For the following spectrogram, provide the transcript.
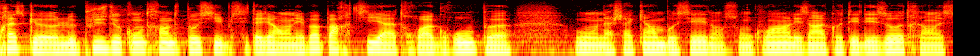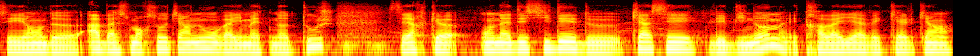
presque le plus de contraintes possible. C'est-à-dire on n'est pas parti à trois groupes euh, où on a chacun bossé dans son coin, les uns à côté des autres, et en essayant de ah bah ce morceau, tiens nous on va y mettre notre touche. C'est-à-dire qu'on a décidé de casser les binômes et de travailler avec quelqu'un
